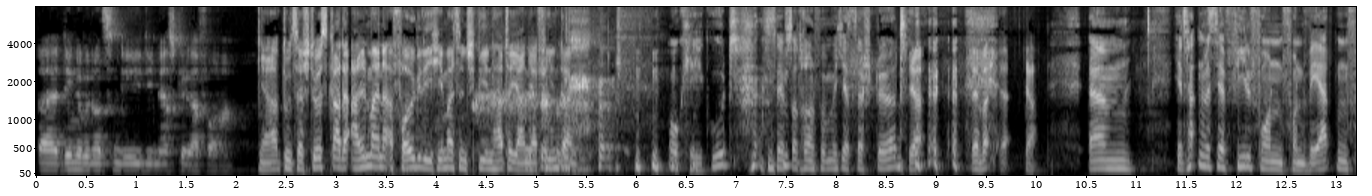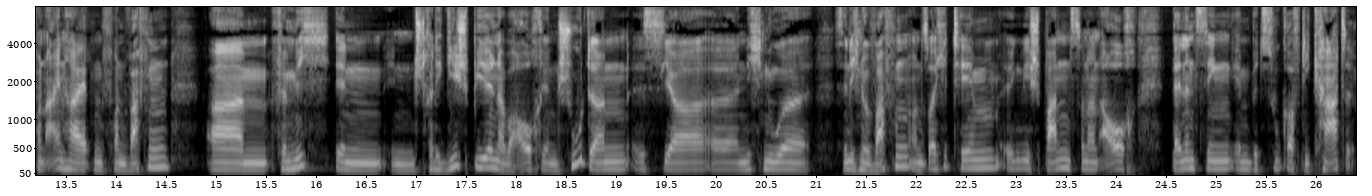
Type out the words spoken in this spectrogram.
äh, Dinge benutzen, die, die mehr Skill erfordern. Ja, du zerstörst gerade all meine Erfolge, die ich jemals in Spielen hatte, Jan. Ja, vielen Dank. Okay, gut. Selbstvertrauen für mich ist zerstört. Ja. ja. Ähm, jetzt hatten wir es ja viel von, von Werten, von Einheiten, von Waffen. Ähm, für mich in, in Strategiespielen, aber auch in Shootern ist ja äh, nicht nur sind nicht nur Waffen und solche Themen irgendwie spannend, sondern auch Balancing in Bezug auf die Karte.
